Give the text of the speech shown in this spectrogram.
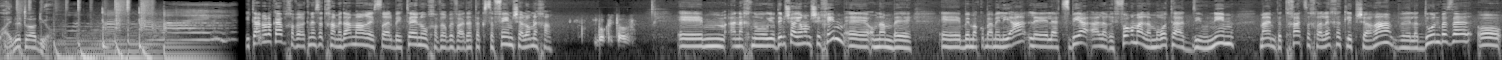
ויינט רדיו. איתנו לקו חבר הכנסת חמד עמאר, ישראל ביתנו, חבר בוועדת הכספים, שלום לך. בוקר טוב. אמ, אנחנו יודעים שהיום ממשיכים, אומנם ב... אה, במליאה להצביע על הרפורמה למרות הדיונים. מה עמדתך? צריך ללכת לפשרה ולדון בזה, או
